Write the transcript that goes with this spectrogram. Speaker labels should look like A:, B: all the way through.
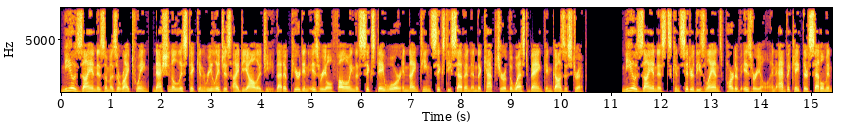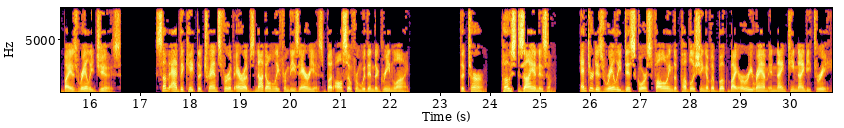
A: Neo-Zionism is a right-wing, nationalistic and religious ideology that appeared in Israel following the Six-Day War in 1967 and the capture of the West Bank and Gaza Strip. Neo-Zionists consider these lands part of Israel and advocate their settlement by Israeli Jews. Some advocate the transfer of Arabs not only from these areas but also from within the Green Line. The term, post-Zionism entered Israeli discourse following the publishing of a book by Uri Ram in 1993.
